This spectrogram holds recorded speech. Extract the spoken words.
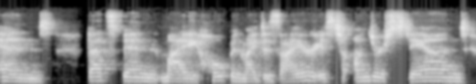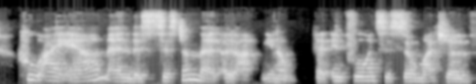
and that's been my hope and my desire is to understand who I am and this system that uh, you know that influences so much of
